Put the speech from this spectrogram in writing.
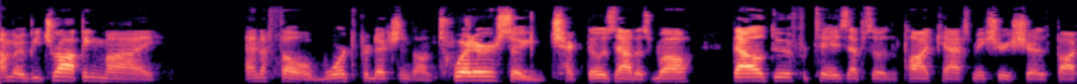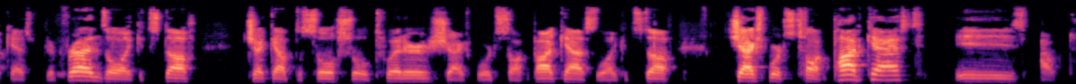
I'm going to be dropping my NFL awards predictions on Twitter, so you check those out as well. That'll do it for today's episode of the podcast. Make sure you share this podcast with your friends, all that good stuff. Check out the social Twitter, Shag Sports Talk Podcast, all that good stuff. Shag Sports Talk Podcast is out.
